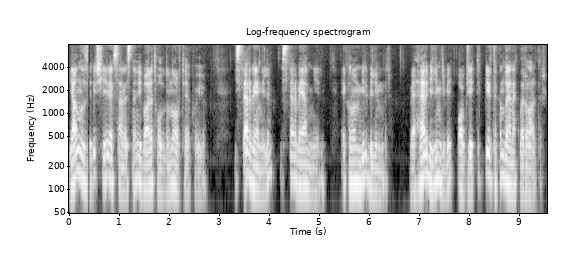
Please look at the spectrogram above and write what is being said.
yalnızca bir şehir efsanesinden ibaret olduğunu ortaya koyuyor. İster beğenelim, ister beğenmeyelim. Ekonomi bir bilimdir ve her bilim gibi objektif bir takım dayanakları vardır.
